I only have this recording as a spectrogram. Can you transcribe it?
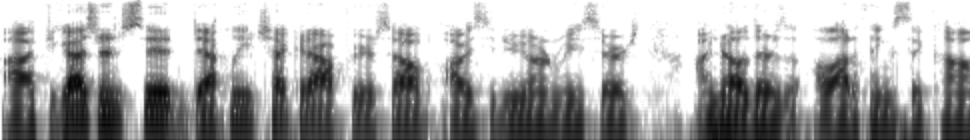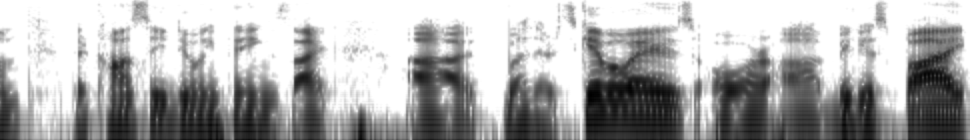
Uh, if you guys are interested, definitely check it out for yourself. Obviously, do your own research. I know there's a lot of things to come. They're constantly doing things like uh, whether it's giveaways or uh, biggest buy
